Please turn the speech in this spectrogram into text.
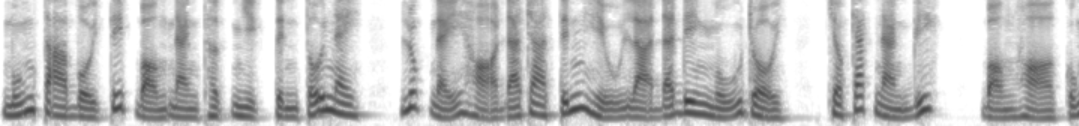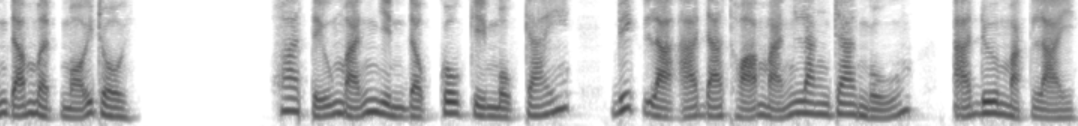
muốn ta bồi tiếp bọn nàng thật nhiệt tình tối nay. Lúc nãy họ đã ra tín hiệu là đã đi ngủ rồi, cho các nàng biết, bọn họ cũng đã mệt mỏi rồi. Hoa Tiểu Mãn nhìn độc cô kỳ một cái, biết là ả đã thỏa mãn lăn ra ngủ, ả đưa mặt lại,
